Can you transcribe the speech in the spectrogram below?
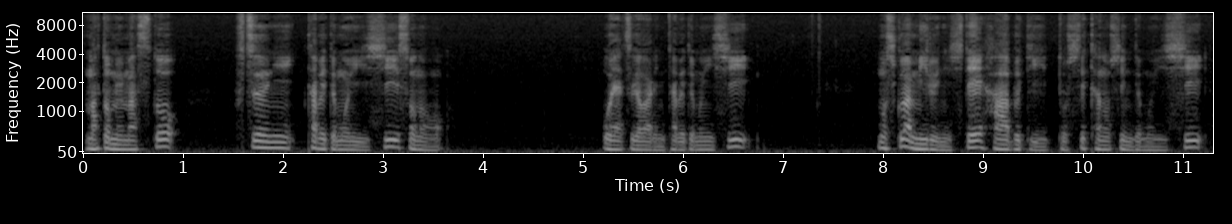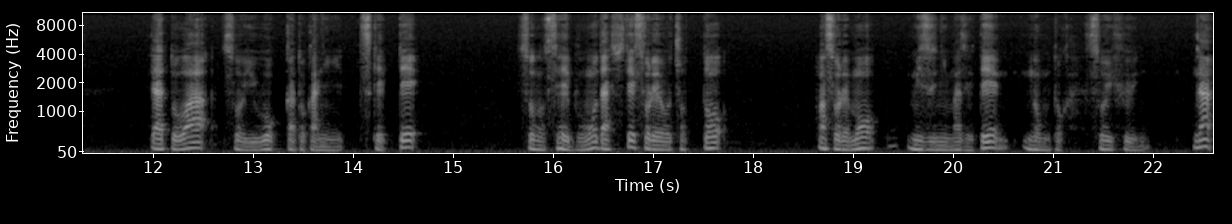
まとめますと、普通に食べてもいいし、その、おやつ代わりに食べてもいいし、もしくはミルにしてハーブティーとして楽しんでもいいし、で、あとはそういうウォッカとかにつけて、その成分を出してそれをちょっとまあ、それも水に混ぜて飲むとか、そういう風な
